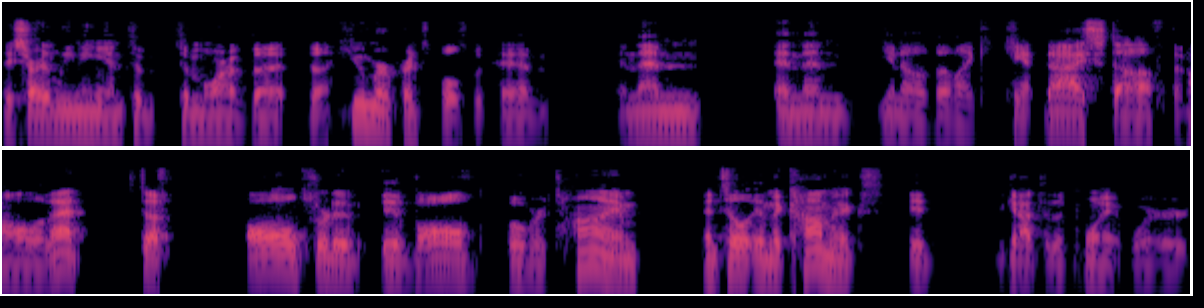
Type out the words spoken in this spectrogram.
they started leaning into to more of the, the humor principles with him. And then, and then, you know, the like, he can't die stuff and all of that stuff all sort of evolved over time until in the comics, it got to the point where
